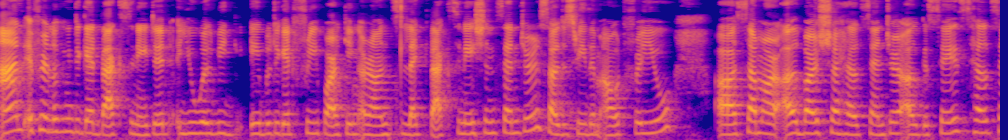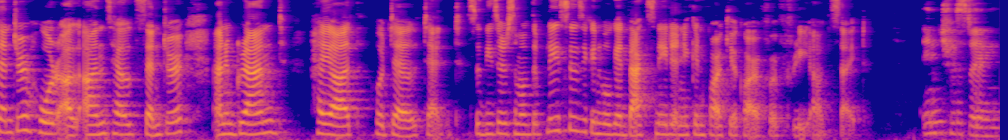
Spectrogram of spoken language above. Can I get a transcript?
and if you're looking to get vaccinated, you will be able to get free parking around select vaccination centers. I'll just read them out for you. Uh, some are Al Barsha Health Center, Al Qusais Health Center, Hor Al Ans Health Center, and Grand Hyatt Hotel Tent. So these are some of the places you can go get vaccinated and you can park your car for free outside. Interesting.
